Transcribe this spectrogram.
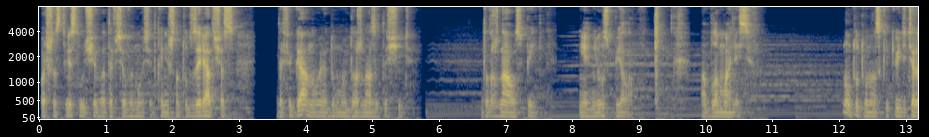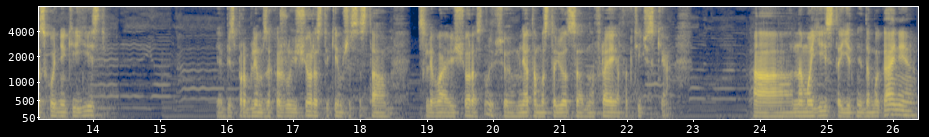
в большинстве случаев это все выносит. Конечно, тут заряд сейчас дофига, но я думаю, должна затащить должна успеть. Не, не успела. Обломались. Ну, тут у нас, как видите, расходники есть. Я без проблем захожу еще раз таким же составом. Сливаю еще раз. Ну и все. У меня там остается одна фрея фактически. А на моей стоит недомогание.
